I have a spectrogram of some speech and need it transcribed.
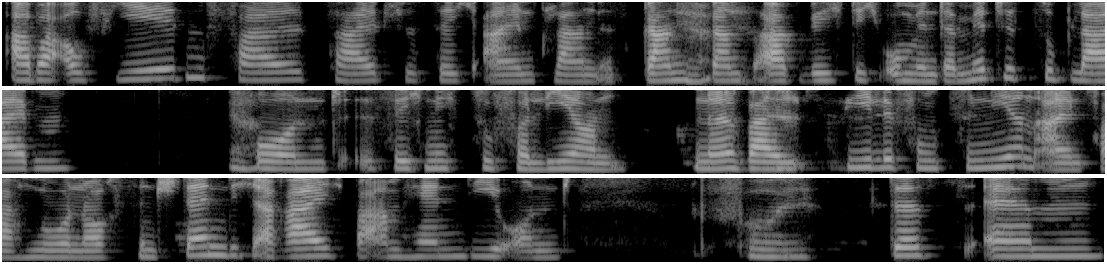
Aber auf jeden Fall Zeit für sich einplanen ist ganz, ganz arg wichtig, um in der Mitte zu bleiben ja. und sich nicht zu verlieren. Ne? Weil ja. viele funktionieren einfach nur noch, sind ständig erreichbar am Handy und voll. Das ähm,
